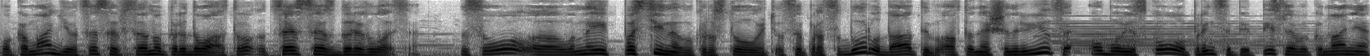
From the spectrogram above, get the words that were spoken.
по команді, це все, одно передавалося. Це все збереглося. ССО е, вони постійно використовують оцю процедуру, да, типу After Action Review, це обов'язково, в принципі, після виконання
